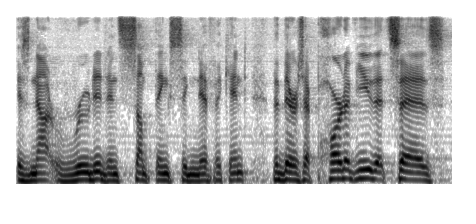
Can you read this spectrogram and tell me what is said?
is not rooted in something significant? That there's a part of you that says,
